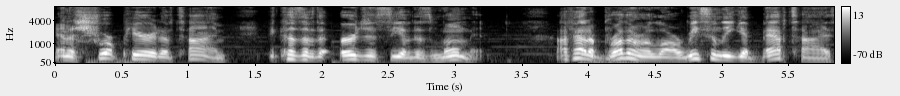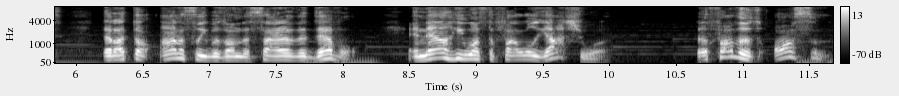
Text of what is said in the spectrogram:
in a short period of time because of the urgency of this moment. I've had a brother in law recently get baptized that I thought honestly was on the side of the devil, and now he wants to follow Yahshua. The Father is awesome.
